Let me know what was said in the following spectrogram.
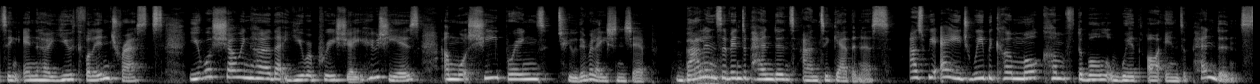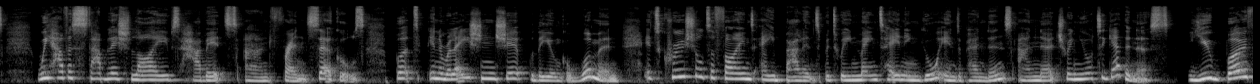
participating in her youthful interests, you are showing her that you appreciate who she is and what she brings to the relationship. Balance of independence and togetherness. As we age, we become more comfortable with our independence. We have established lives, habits, and friend circles. But in a relationship with a younger woman, it's crucial to find a balance between maintaining your independence and nurturing your togetherness. You both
